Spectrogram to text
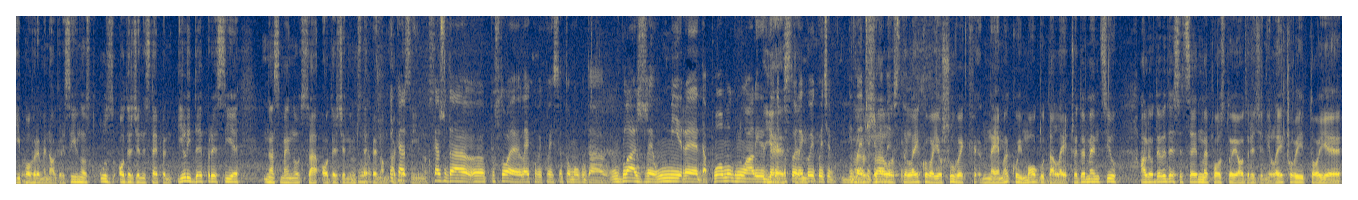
i povremeno agresivnost uz određene stepen ili depresije na smenu sa određenim stepenom ka, agresivnosti. Kažu da uh, postoje lekovi koji sve to mogu da ublaže, umire, da pomognu, ali Jeste. da ne postoje lekovi koji će izlečiti Nažalost, demenciju. lekova još uvek nema koji mogu da leče demenciju ali od 97. postoje određeni lekovi, to je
